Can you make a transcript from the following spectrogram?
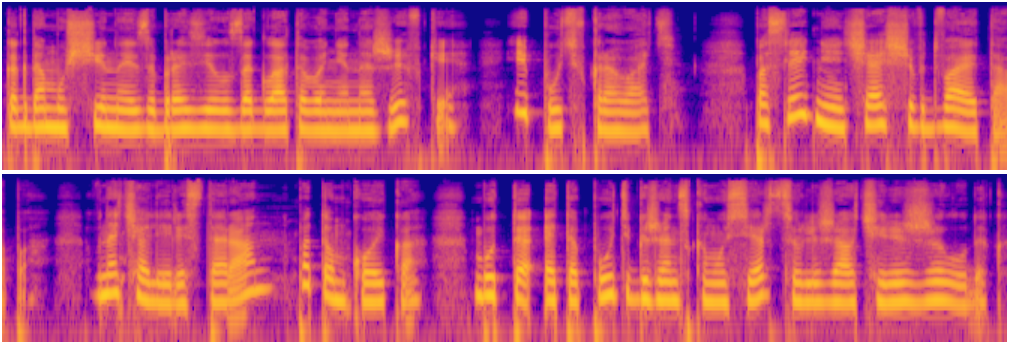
когда мужчина изобразил заглатывание наживки и путь в кровать. Последнее чаще в два этапа. Вначале ресторан, потом койка, будто это путь к женскому сердцу лежал через желудок.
